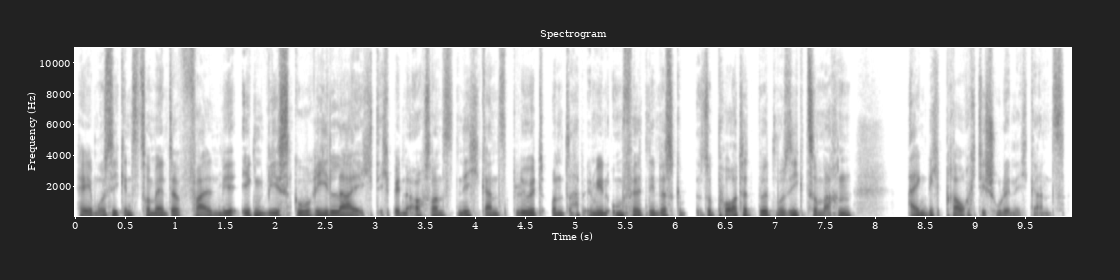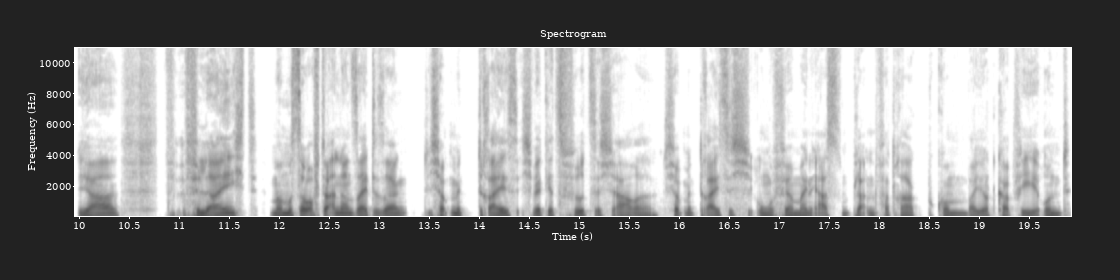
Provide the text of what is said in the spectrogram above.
hey, Musikinstrumente fallen mir irgendwie skurril leicht. Ich bin auch sonst nicht ganz blöd und habe irgendwie ein Umfeld, in dem das supported wird, Musik zu machen eigentlich brauche ich die Schule nicht ganz. Ja, vielleicht. Man muss aber auf der anderen Seite sagen, ich habe mit 30, ich werde jetzt 40 Jahre, ich habe mit 30 ungefähr meinen ersten Plattenvertrag bekommen bei JKP und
